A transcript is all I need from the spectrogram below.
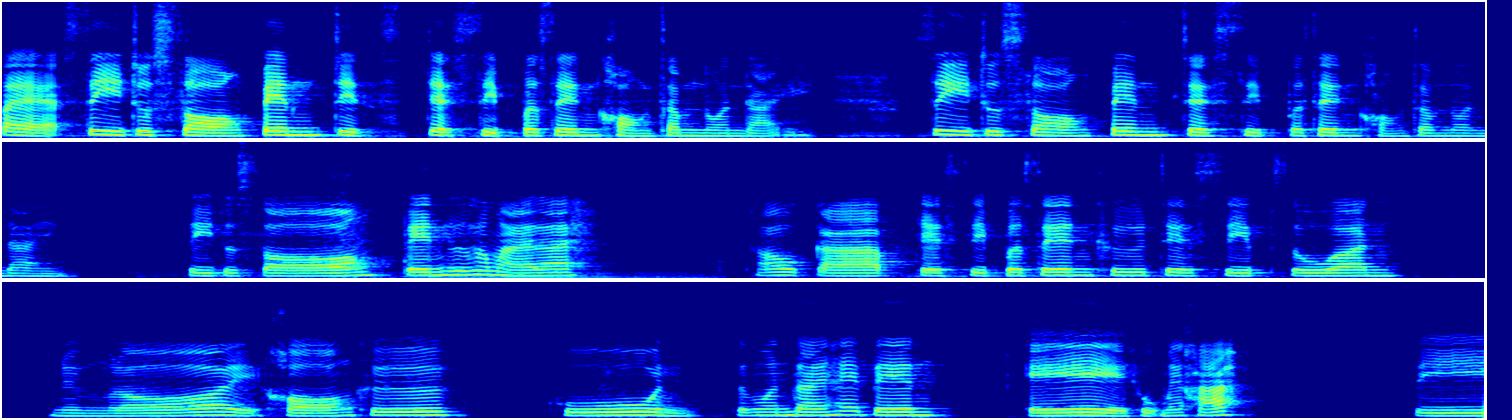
แปดสี่จุดสองเป็นจิตเจ็ดสิบเปอร์เซ็นของจำนวนใดสี่จุดสองเป็นเจ็ดสิบเปอร์เซ็นของจำนวนใดสี่จุดสองเป็นคือเครื่องหมายอะไร เท่ากับเจ็ดสิบเปอร์เซ็นคือเจ็ดสิบส่วนหนึ่งร้อยของคือคูณจำนวนใดให้เป็น a ถูกไหมคะสี่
